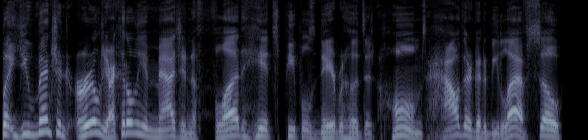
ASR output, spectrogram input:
But you mentioned earlier, I could only imagine if flood hits people's neighborhoods at homes, how they're going to be left. So,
